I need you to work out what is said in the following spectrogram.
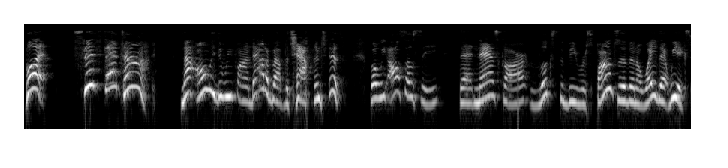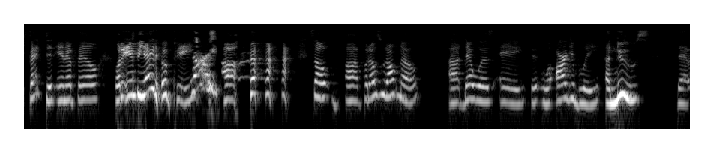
But since that time, not only do we find out about the challenges, but we also see that NASCAR looks to be responsive in a way that we expected NFL or the NBA to be. Right. Uh, so, uh, for those who don't know, uh, there was a, well, arguably a noose that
